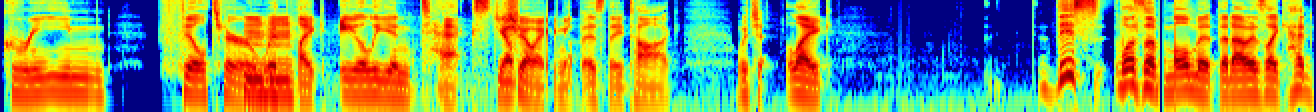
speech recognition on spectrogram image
green filter with like alien text Yep. showing up as they talk which like this was a moment that I was like, had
